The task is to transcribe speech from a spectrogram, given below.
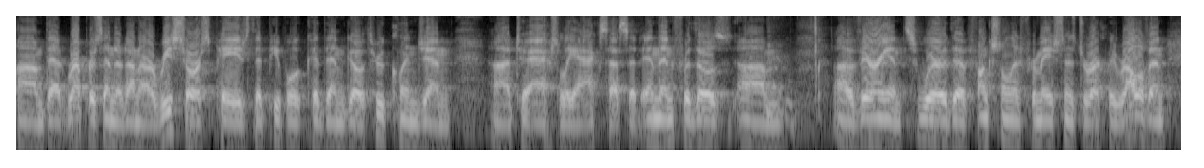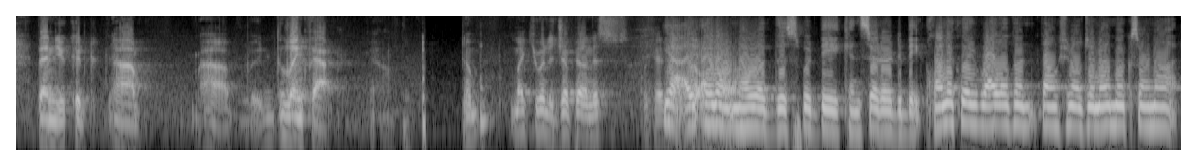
um, that represented on our resource page that people could then go through ClinGen uh, to actually access it. And then for those um, uh, variants where the functional information is directly relevant, then you could uh, uh, link that. Now, Mike, you want to jump in on this? Okay, Yeah, no, I, I don't know if this would be considered to be clinically relevant functional genomics or not,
